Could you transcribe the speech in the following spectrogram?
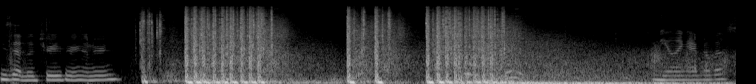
He's at the tree 300. I'm healing, I have no vest.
